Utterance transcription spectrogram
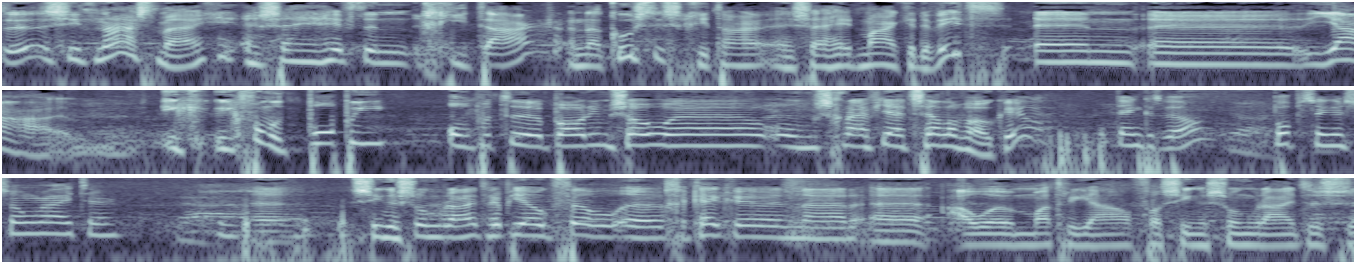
Laatste zit naast mij. En zij heeft een gitaar. Een akoestische gitaar. En zij heet Maaike de Wit. En eh, ja, ik, ik vond het poppy op het eh, podium. Zo eh, omschrijf jij het zelf ook, hè? Ik denk het wel. Pop, singer, songwriter. Eh, singer-songwriter. Heb je ook veel gekeken naar oude materiaal van singer-songwriters?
